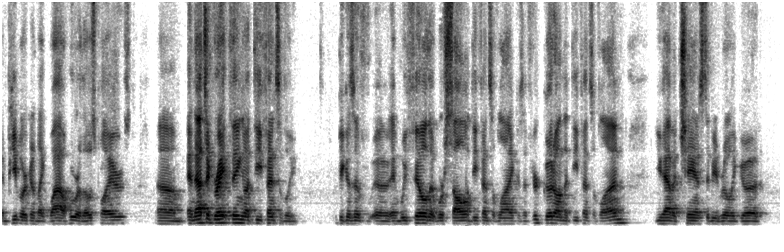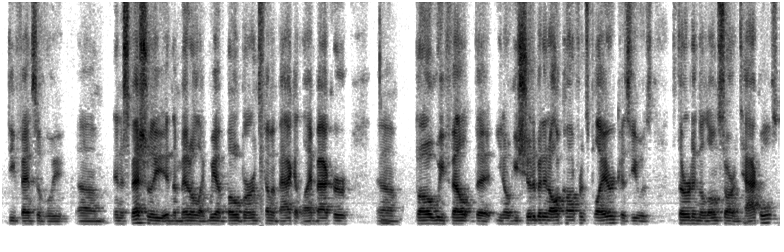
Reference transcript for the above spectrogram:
and people are going to be like, wow, who are those players? Um, and that's a great thing on defensively because if uh, and we feel that we're solid defensive line because if you're good on the defensive line, you have a chance to be really good defensively, um, and especially in the middle. Like we have Bo Burns coming back at linebacker. Um, Bo, we felt that you know he should have been an All Conference player because he was third in the Lone Star in tackles.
